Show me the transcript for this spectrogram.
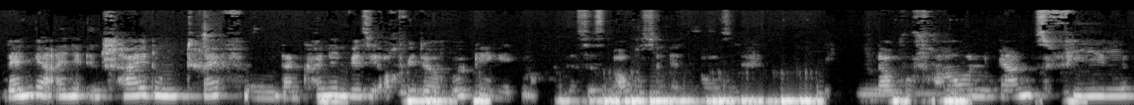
wenn wir eine Entscheidung treffen, dann können wir sie auch wieder rückgängig machen. Das ist auch so etwas. Ich glaube, wo Frauen ganz viel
